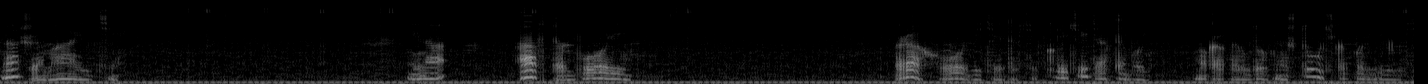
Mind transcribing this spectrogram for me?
нажимаете и на автобой проходите это все. Включите автобой. Ну какая удобная штучка появилась.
